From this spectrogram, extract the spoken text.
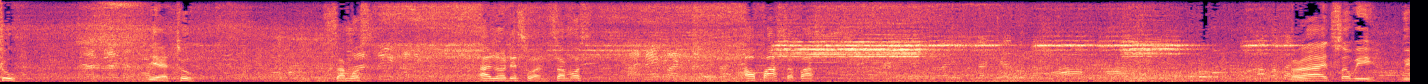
two yeah two samos I know this one samos oh pasta pasta All right, so we we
